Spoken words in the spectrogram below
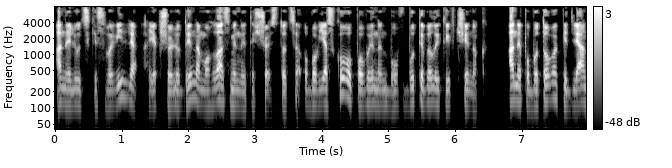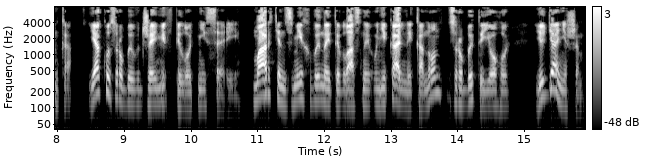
а не людські свавілля. А якщо людина могла змінити щось, то це обов'язково повинен був бути великий вчинок, а не побутова підлянка яку зробив Джеймі в пілотній серії. Мартін зміг винайти власний унікальний канон, зробити його юдянішим,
